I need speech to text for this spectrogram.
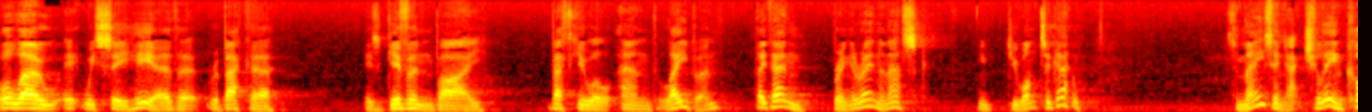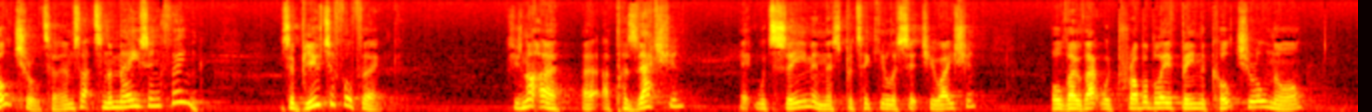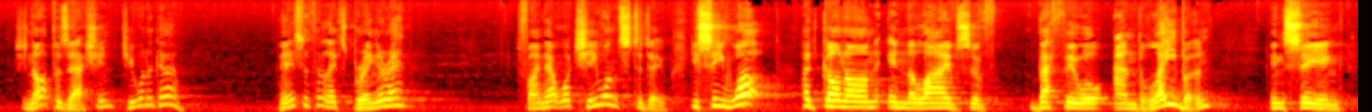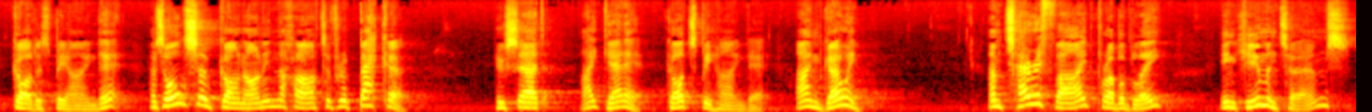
although it, we see here that Rebecca is given by Bethuel and Laban, they then bring her in and ask, Do you want to go? It's amazing, actually. In cultural terms, that's an amazing thing. It's a beautiful thing. She's not a, a, a possession, it would seem, in this particular situation although that would probably have been the cultural norm. She's not a possession. Do you want to go? Here's the thing let's bring her in. Find out what she wants to do. You see, what had gone on in the lives of Bethuel and Laban in seeing God as behind it has also gone on in the heart of Rebecca, who said, I get it. God's behind it. I'm going. I'm terrified, probably, in human terms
